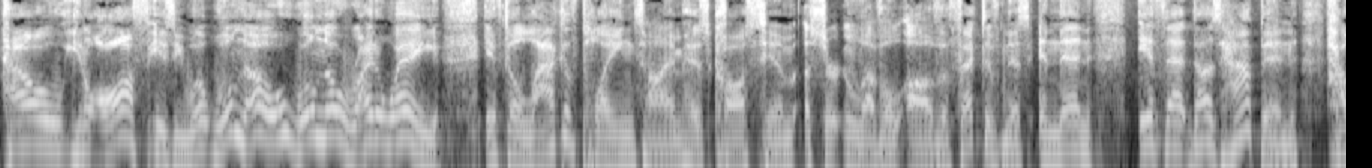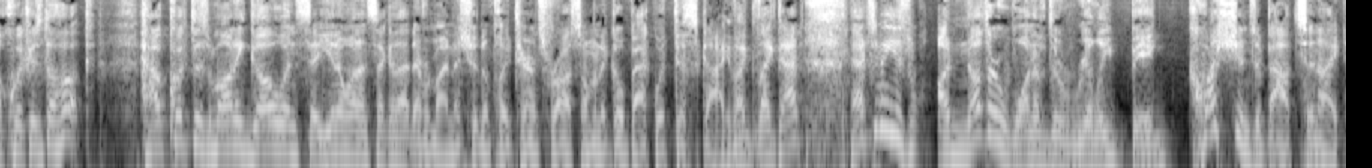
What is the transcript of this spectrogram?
how you know off is he? We'll we'll know. We'll know right away if the lack of playing time has cost him a certain level of effectiveness. And then if that does happen, how quick is the hook? How quick does Monty go and say, you know what, on second thought, never mind, I shouldn't have played Terrence Ross. So I'm going to go back with this guy. Like like that. That to me is another one of the really big questions about tonight.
